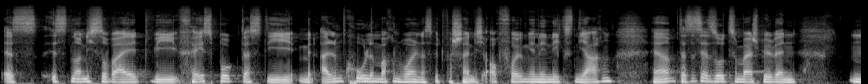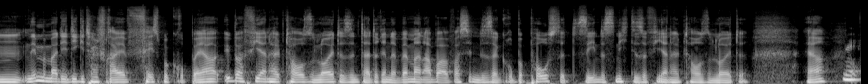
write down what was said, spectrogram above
es ist noch nicht so weit wie Facebook, dass die mit allem Kohle machen wollen. Das wird wahrscheinlich auch folgen in den nächsten Jahren. Ja, das ist ja so zum Beispiel, wenn hm, nehmen wir mal die digital freie Facebook-Gruppe, ja, über viereinhalbtausend Leute sind da drin. Wenn man aber was in dieser Gruppe postet, sehen das nicht diese viereinhalbtausend Leute. Ja, nee.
